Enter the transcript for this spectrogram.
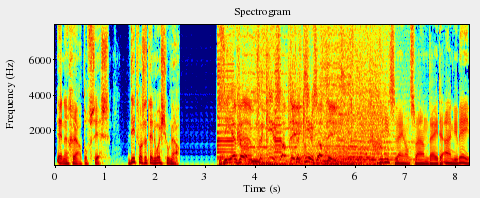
en een graad of 6. Dit was het NOS Journaal. ZFM, verkeersupdate. verkeersupdate. Dit is Wijnand Zwaan bij de ANWB.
